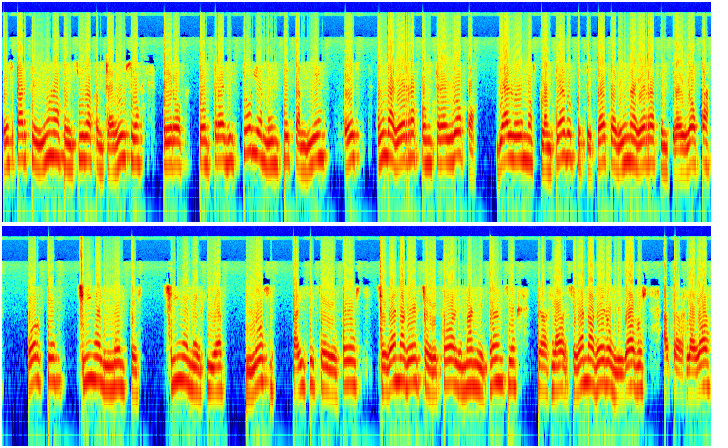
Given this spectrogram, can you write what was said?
es parte de una ofensiva contra Rusia, pero contradictoriamente también es una guerra contra Europa. Ya lo hemos planteado que se trata de una guerra contra Europa porque sin alimentos, sin energía, los países europeos se van a ver, sobre todo Alemania y Francia, se van a ver obligados a trasladar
